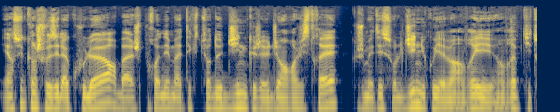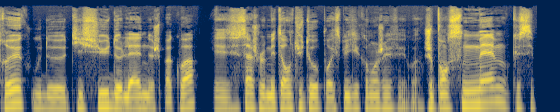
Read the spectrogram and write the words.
et ensuite quand je faisais la couleur, bah je prenais ma texture de jean que j'avais déjà enregistrée, que je mettais sur le jean. Du coup il y avait un vrai un vrai petit truc ou de tissu, de laine, de je sais pas quoi. Et ça je le mettais en tuto pour expliquer comment j'avais fait quoi. Je pense même que c'est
